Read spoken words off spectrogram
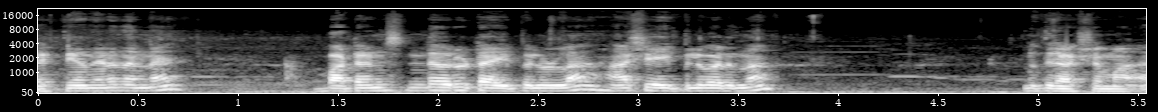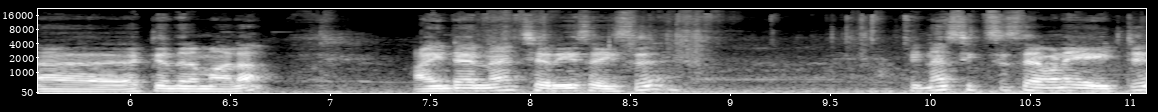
രക്തചന്ദനം തന്നെ ബട്ടൺസിന്റെ ഒരു ടൈപ്പിലുള്ള ആ ഷേപ്പിൽ വരുന്ന രുദ്രാക്ഷ രക്തചന്ദനമാല അതിന്റെ തന്നെ ചെറിയ സൈസ് പിന്നെ സിക്സ് സെവൻ എയ്റ്റ്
